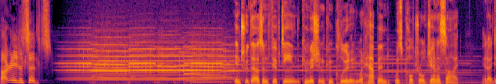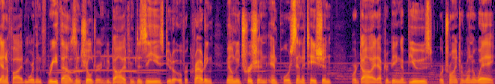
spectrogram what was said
our innocence. In 2015, the commission concluded what happened was cultural genocide. It identified more than 3,000 children who died from disease due to overcrowding, malnutrition, and poor sanitation, or died after being abused or trying to run away.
